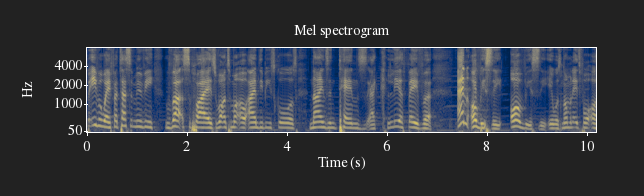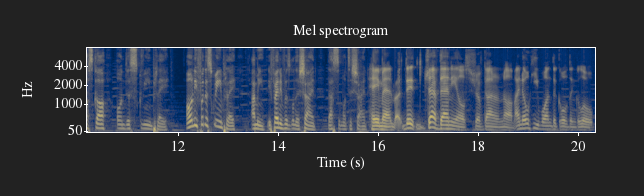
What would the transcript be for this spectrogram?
But either way, fantastic movie without surprise. Rotten Tomato, IMDb scores nines and tens, a clear favorite. And obviously, obviously, it was nominated for Oscar on the screenplay. Only for the screenplay. I mean, if anyone's gonna shine, that's the one to shine. hey man they, jeff daniels should have gotten a nom i know he won the golden globe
